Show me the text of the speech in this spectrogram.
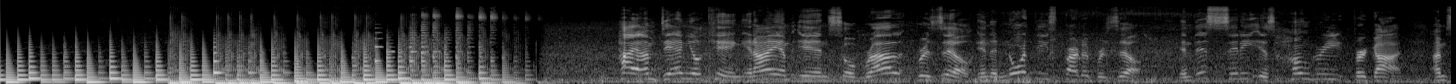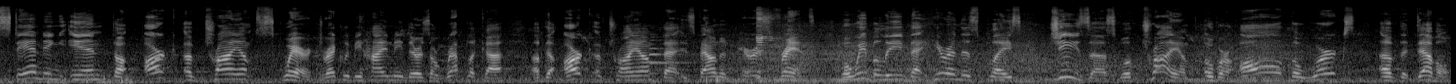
Hi, I'm Daniel King and I am in Sobral, Brazil, in the northeast part of Brazil. And this city is hungry for God. I'm standing in the Arc of Triumph Square. Directly behind me, there's a replica of the Arc of Triumph that is found in Paris, France. Well, we believe that here in this place, Jesus will triumph over all the works of the devil.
